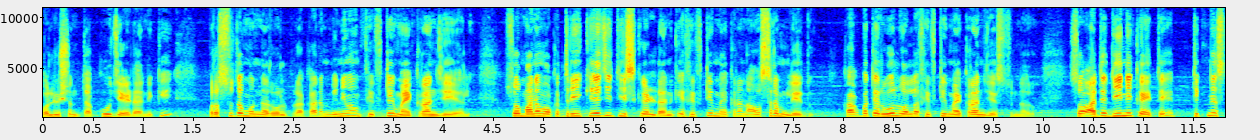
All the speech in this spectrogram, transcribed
పొల్యూషన్ తక్కువ చేయడానికి ప్రస్తుతం ఉన్న రూల్ ప్రకారం మినిమం ఫిఫ్టీ మైక్రాన్ చేయాలి. సో మనం ఒక త్రీ కేజీ తీసుకెళ్ళడానికి ఫిఫ్టీ మైక్రాన్ అవసరం లేదు. కాకపోతే రూల్ వల్ల ఫిఫ్టీ మైక్రాన్ చేస్తున్నారు. సో అదే దీనికైతే థిక్నెస్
